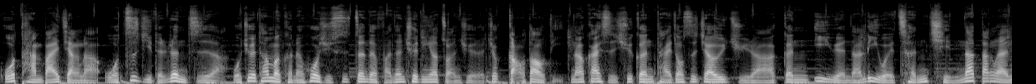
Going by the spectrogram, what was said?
我坦白讲了，我自己的认知啊，我觉得他们可能或许是真的，反正确定要转学了，就搞到底，然后开始去跟台中市教育局啦、跟议员啊、立委陈情。那当然，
